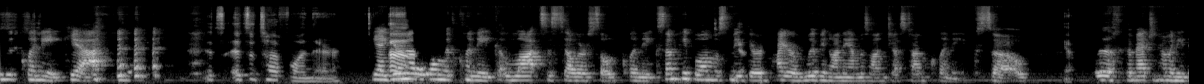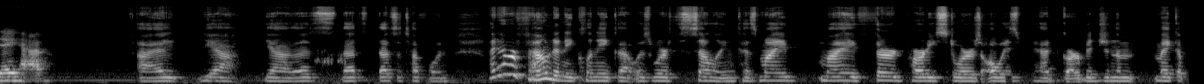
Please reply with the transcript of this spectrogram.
with Clinique, yeah. it's it's a tough one there. Yeah, you're um, not alone with Clinique. Lots of sellers sold Clinique. Some people almost make yeah. their entire living on Amazon just on Clinique. So, yeah. Ugh, imagine how many they had. I yeah, yeah, that's that's that's a tough one. I never found any Clinique that was worth selling because my my third party stores always had garbage in the makeup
